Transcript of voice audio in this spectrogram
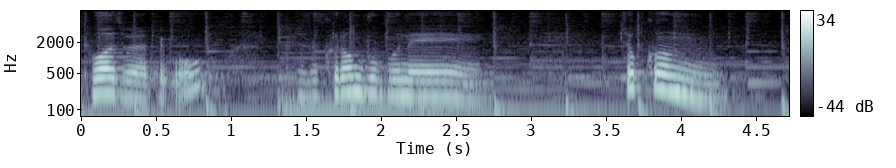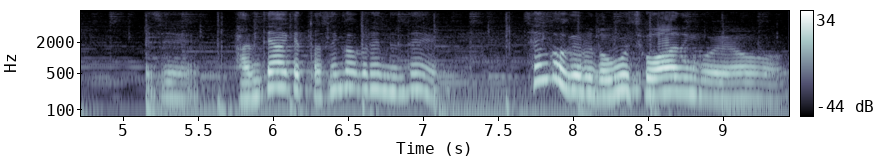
도와줘야 되고 그래서 그런 부분에 조금 이제 반대하겠다 생각을 했는데 생각외로 너무 좋아하는 거예요.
